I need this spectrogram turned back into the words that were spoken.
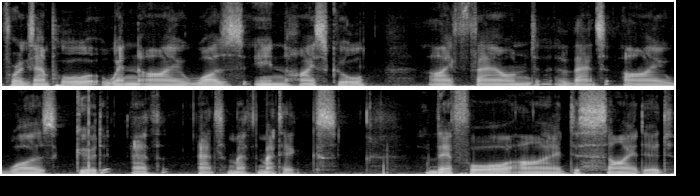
For example, when I was in high school, I found that I was good at, at mathematics. Therefore, I decided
